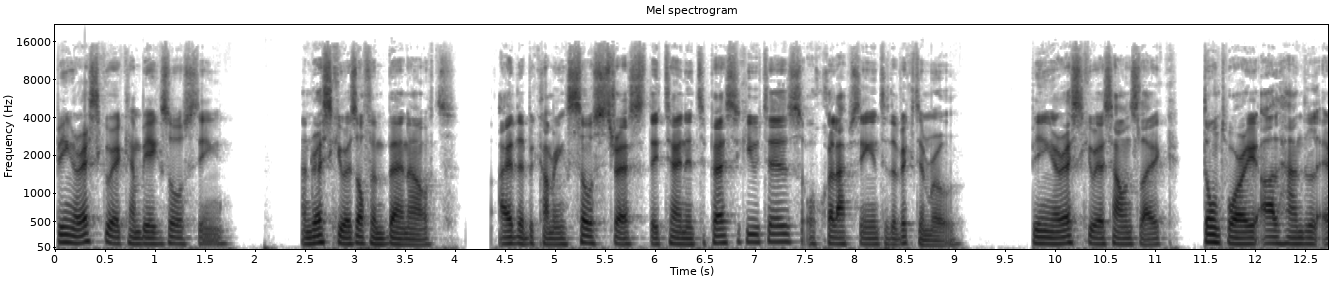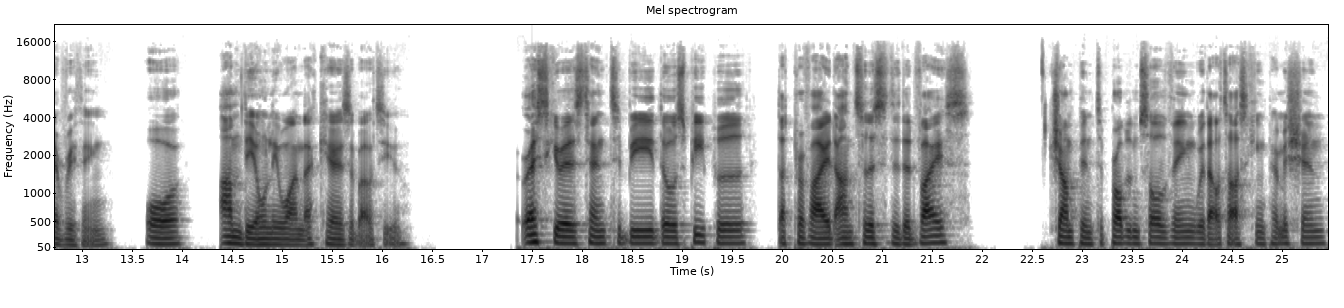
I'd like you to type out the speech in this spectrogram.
Being a rescuer can be exhausting, and rescuers often burn out, either becoming so stressed they turn into persecutors or collapsing into the victim role. Being a rescuer sounds like, don't worry, I'll handle everything or I'm the only one that cares about you. Rescuers tend to be those people that provide unsolicited advice, jump into problem solving without asking permission,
